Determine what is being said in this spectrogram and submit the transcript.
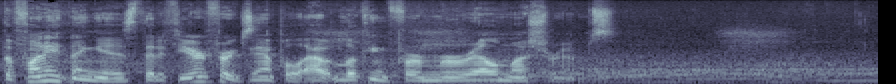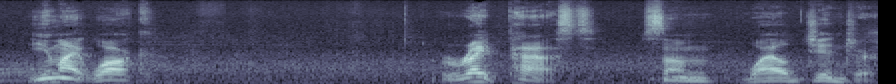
the funny thing is that if you're, for example, out looking for morel mushrooms, you might walk right past some wild ginger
